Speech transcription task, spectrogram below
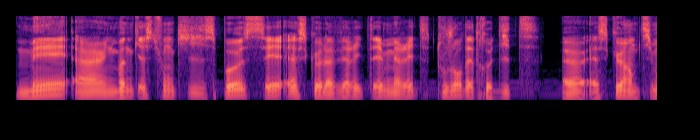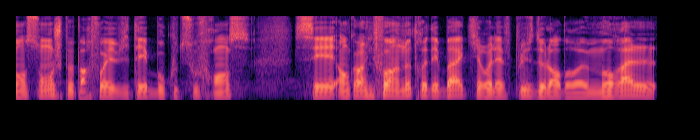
mais euh, une bonne question qui se pose, c'est est-ce que la vérité mérite toujours d'être dite? Euh, Est-ce qu'un petit mensonge peut parfois éviter beaucoup de souffrance C'est encore une fois un autre débat qui relève plus de l'ordre moral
